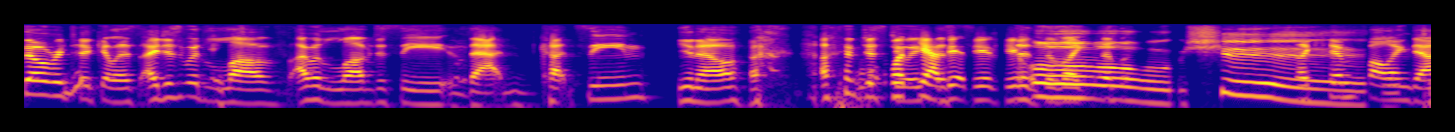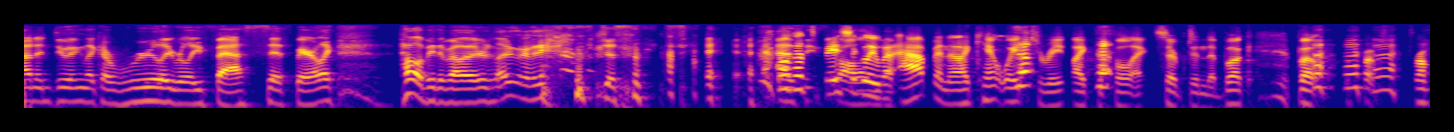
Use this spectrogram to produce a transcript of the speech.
so ridiculous. I just would love, I would love to see that cutscene. You know, of him just What- doing yeah, this, the, the, the, the- the, like, oh shit! like him falling down and doing like a really really fast Sith bear, like hello be the brothers, just like, Well, that's basically what happened, and I can't wait to read like the full excerpt in the book. But from, from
